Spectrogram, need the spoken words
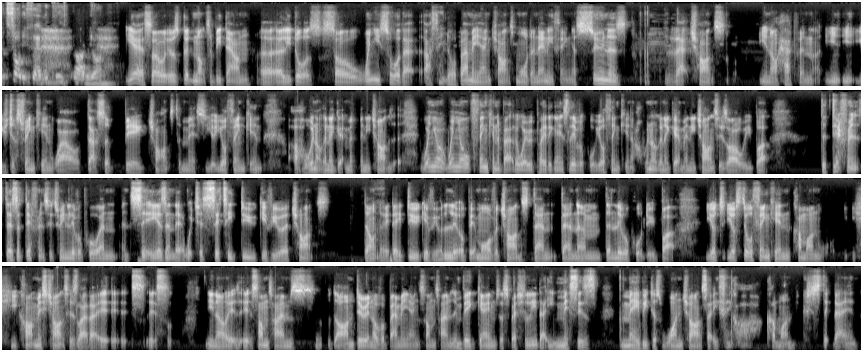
Sorry, Femi, please carry on. Yeah, so it was good not to be down uh, early doors. So when you saw that, I think the Aubameyang chance more than anything. As soon as that chance, you know, happened, you, you, are just thinking, "Wow, that's a big chance to miss." You're, you're thinking, "Oh, we're not going to get many chances." When you're when you're thinking about the way we played against Liverpool, you're thinking, "Oh, we're not going to get many chances, are we?" But the difference there's a difference between Liverpool and, and City, isn't there? Which is City do give you a chance, don't they? They do give you a little bit more of a chance than than um than Liverpool do. But you're you're still thinking, come on, you can't miss chances like that. It, it's it's you know, it, it's sometimes the undoing of Aubameyang. Sometimes in big games, especially that he misses maybe just one chance that you think, oh, come on, stick that in.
